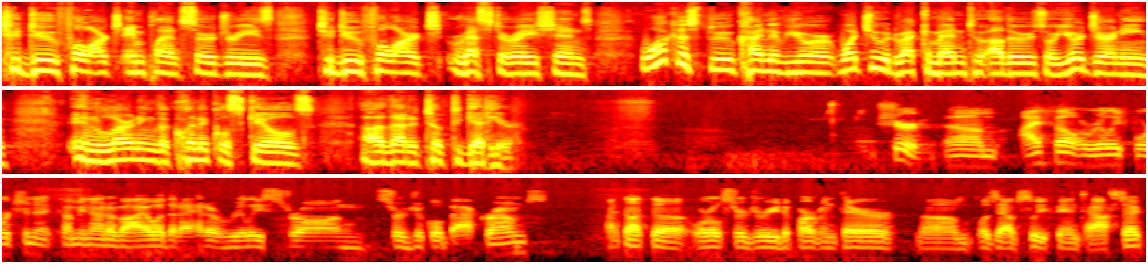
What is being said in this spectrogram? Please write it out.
to do full arch implant surgeries, to do full arch restorations. Walk us through kind of your what you would recommend to others or your journey in learning the clinical skills uh, that it took to get here. Sure. Um, I felt really fortunate coming out of Iowa that I had a really strong surgical background. I thought the oral surgery department there um, was absolutely fantastic.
